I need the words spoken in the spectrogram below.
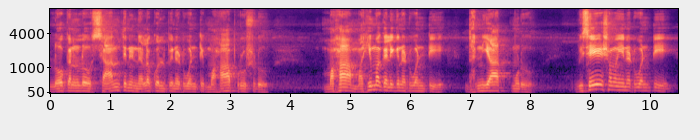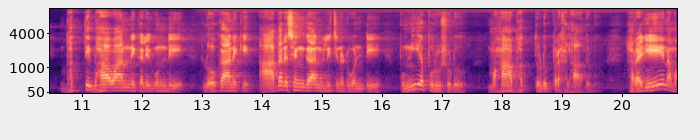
లోకంలో శాంతిని నెలకొల్పినటువంటి మహాపురుషుడు మహామహిమ కలిగినటువంటి ధన్యాత్ముడు విశేషమైనటువంటి భక్తి భావాన్ని కలిగి ఉండి లోకానికి ఆదర్శంగా నిలిచినటువంటి పుణ్యపురుషుడు మహాభక్తుడు ప్రహ్లాదుడు. హరయే నమ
